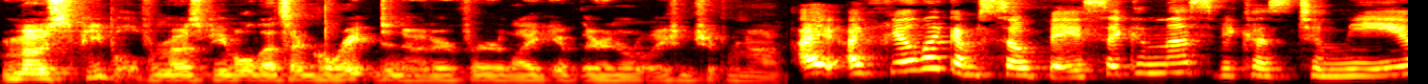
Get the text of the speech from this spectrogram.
most people. For most people, that's a great denoter for like if they're in a relationship or not. I, I feel like I'm so basic in this because to me,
